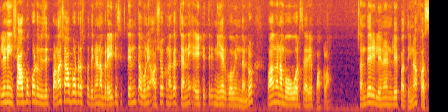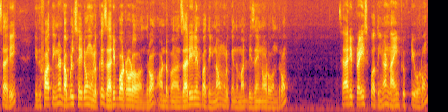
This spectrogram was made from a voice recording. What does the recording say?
இல்லை நீங்கள் ஷாப்பு கூட விசிட் பண்ணலாம். ஷாப் அட்ரஸ் பார்த்தீங்கன்னா number eighty six tenth Avani Ashok Nagar Chennai eighty three near கோவிந்தண்டூர் வாங்க நம்ம ஒவ்வொரு சாரியை பார்க்கலாம் சந்தேரி லினன்லேயே பார்த்தீங்கன்னா ஃபஸ்ட் சாரி இது பார்த்தீங்கன்னா டபுள் சைடும் உங்களுக்கு ஜரி பார்டரோட வந்துடும் அண்ட் ஜரிலையும் பார்த்தீங்கன்னா உங்களுக்கு இந்த மாதிரி டிசைனோட வந்துடும் சாரீ ப்ரைஸ் பார்த்தீங்கன்னா நைன் ஃபிஃப்டி வரும்.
